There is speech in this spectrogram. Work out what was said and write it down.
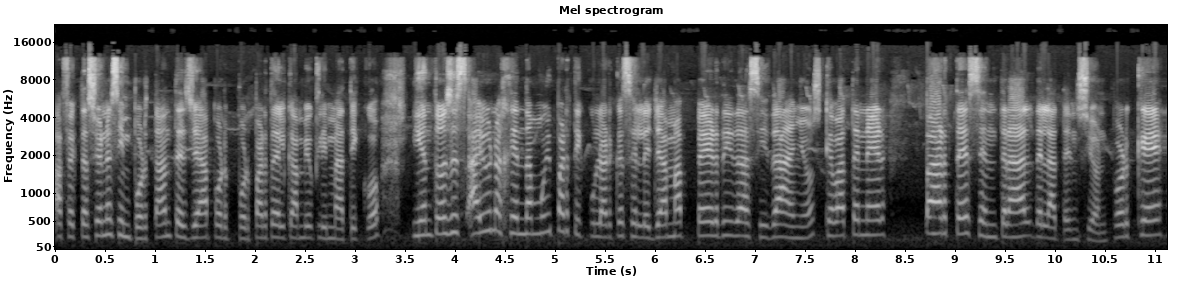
afectaciones importantes ya por, por parte del cambio climático, y entonces hay una agenda muy particular que se le llama pérdidas y daños, que va a tener parte central de la atención, porque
